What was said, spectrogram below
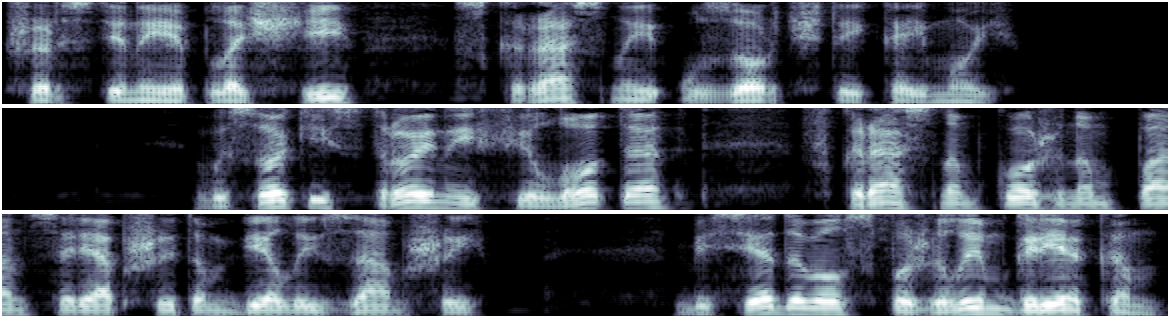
шерстяные плащи с красной узорчатой каймой. Высокий, стройный филота в красном кожаном панцире, обшитом белой замшей, беседовал с пожилым греком,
